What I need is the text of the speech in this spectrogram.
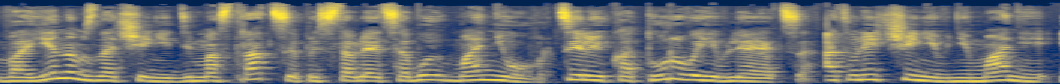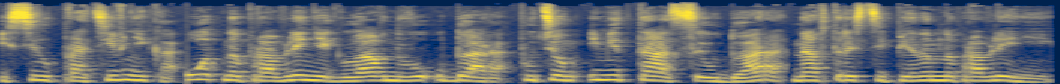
В военном значении демонстрация представляет собой маневр, целью которого является отвлечение внимания и сил противника от направления главного удара путем имитации удара на второстепенном направлении.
